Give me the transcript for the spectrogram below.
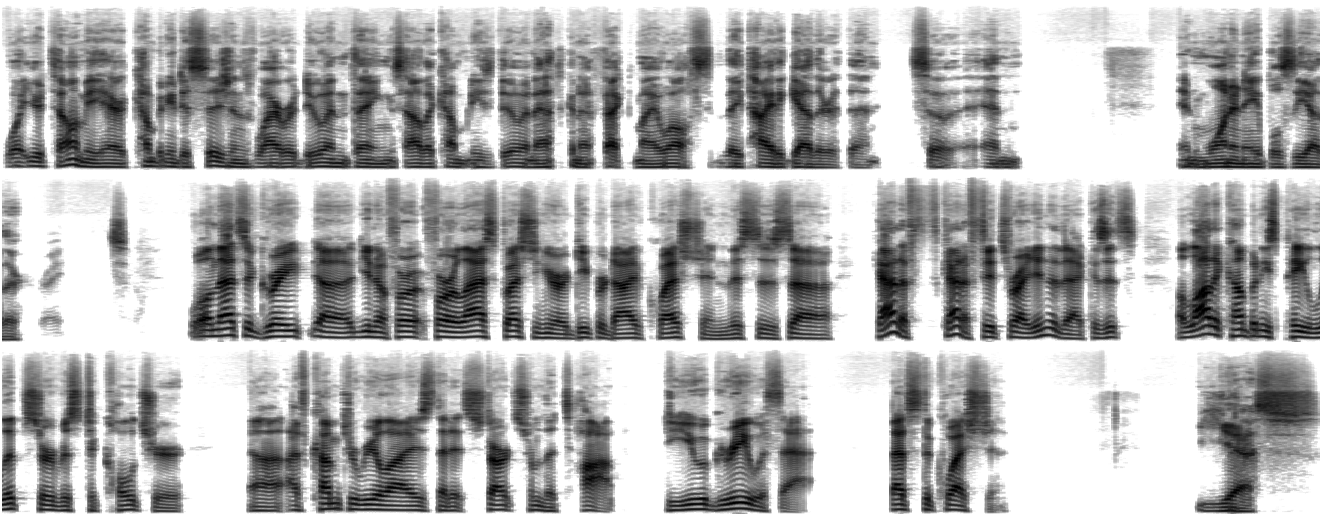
what you're telling me here, company decisions, why we're doing things, how the company's doing, that's going to affect my wealth. They tie together then. So, and, and one enables the other, right? So. Well, and that's a great, uh, you know, for, for our last question here, our deeper dive question, this is, uh, kind of, kind of fits right into that because it's a lot of companies pay lip service to culture. Uh, I've come to realize that it starts from the top. Do you agree with that? That's the question. Yes,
